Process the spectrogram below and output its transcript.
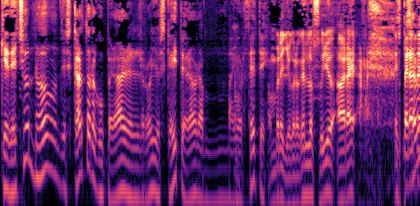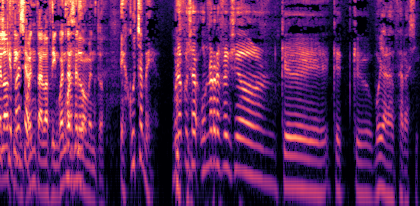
Que de hecho no descarto recuperar el rollo skater ahora mayorcete. Hombre, yo creo que es lo suyo. Ahora, ah, espérate ¿Sabes los qué pasa? 50, los 50 es el momento. Escúchame, una cosa, una reflexión que, que- que voy a lanzar así.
